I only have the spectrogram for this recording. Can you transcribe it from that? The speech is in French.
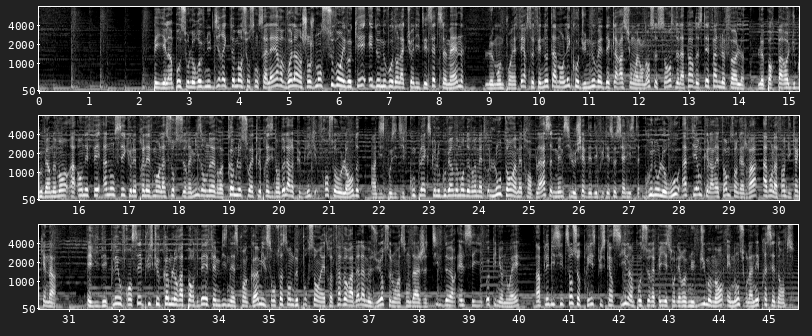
Payer l'impôt sur le revenu directement sur son salaire, voilà un changement souvent évoqué et de nouveau dans l'actualité cette semaine. Le Monde.fr se fait notamment l'écho d'une nouvelle déclaration allant dans ce sens de la part de Stéphane Le Foll. Le porte-parole du gouvernement a en effet annoncé que le prélèvement à la source serait mis en œuvre comme le souhaite le président de la République, François Hollande. Un dispositif complexe que le gouvernement devrait mettre longtemps à mettre en place, même si le chef des députés socialistes, Bruno Leroux, affirme que la réforme s'engagera avant la fin du quinquennat. Et l'idée plaît aux Français puisque comme le rapporte bfmbusiness.com, ils sont 62% à être favorables à la mesure selon un sondage Tilder LCI Opinionway. Un plébiscite sans surprise puisqu'ainsi l'impôt serait payé sur les revenus du moment et non sur l'année précédente.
